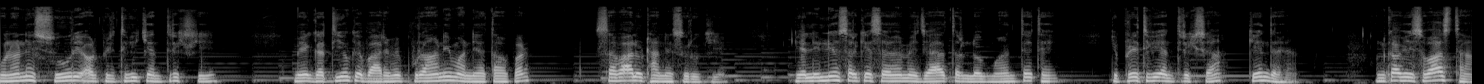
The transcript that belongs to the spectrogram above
उन्होंने सूर्य और पृथ्वी के अंतरिक्ष की में गतियों के बारे में पुरानी मान्यताओं पर सवाल उठाने शुरू किए। गैलीलियो सर के समय में ज़्यादातर लोग मानते थे कि पृथ्वी अंतरिक्ष का केंद्र है। उनका विश्वास था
